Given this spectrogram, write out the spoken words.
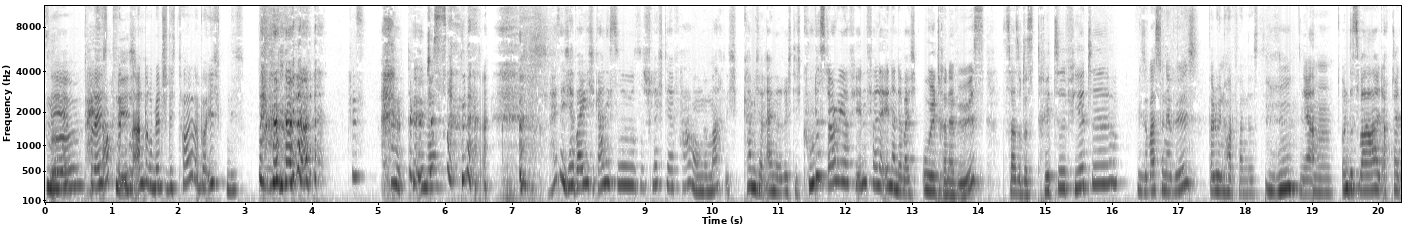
So, Nee, vielleicht finden nicht. andere Menschen dich toll, aber ich nicht. Tschüss. Tschüss. Ich weiß nicht, ich habe eigentlich gar nicht so, so schlechte Erfahrungen gemacht. Ich kann mich an eine richtig coole Story auf jeden Fall erinnern. Da war ich ultra nervös. Das war so das dritte, vierte. Wieso warst du nervös? Weil du ihn hot fandest. Ja. Mhm. Und das war halt auch grad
